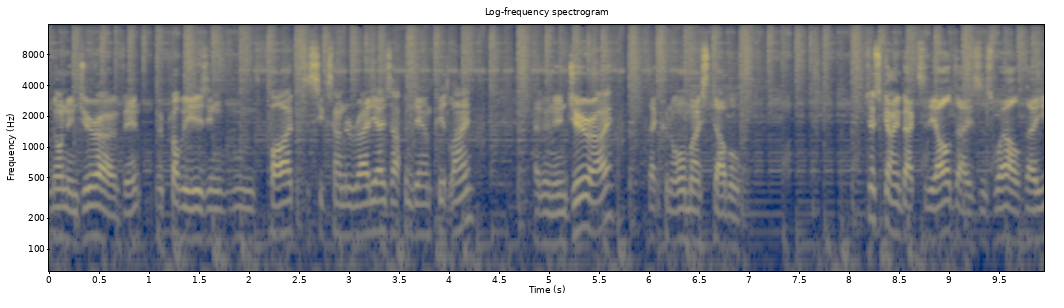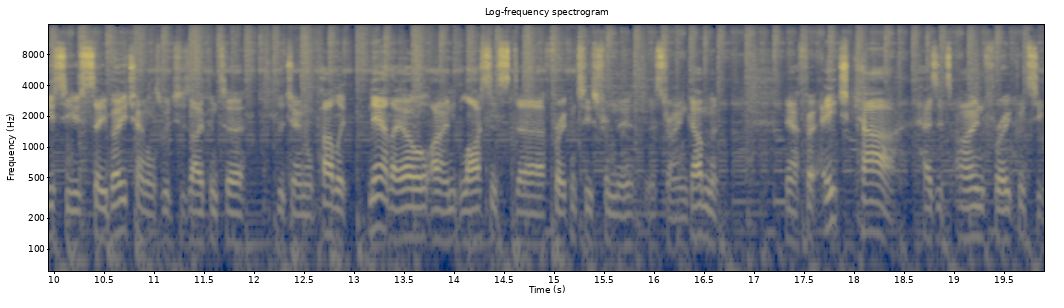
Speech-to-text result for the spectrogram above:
non-enduro event, we're probably using five to 600 radios up and down pit lane. At an enduro, that can almost double. Just going back to the old days as well, they used to use CB channels, which is open to the general public. Now they all own licensed uh, frequencies from the Australian government. Now for each car has its own frequency,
